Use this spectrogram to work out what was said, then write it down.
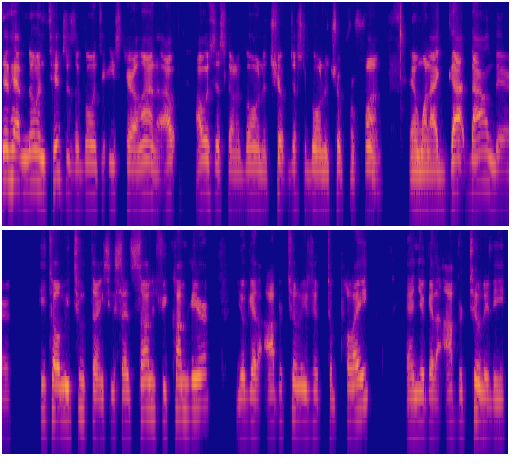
Didn't have no intentions of going to East Carolina. I, I was just going to go on a trip just to go on a trip for fun. And when I got down there, he told me two things. He said, son, if you come here, you'll get an opportunity to, play and you'll get an opportunity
